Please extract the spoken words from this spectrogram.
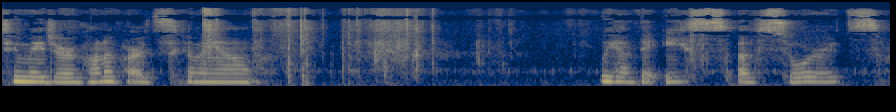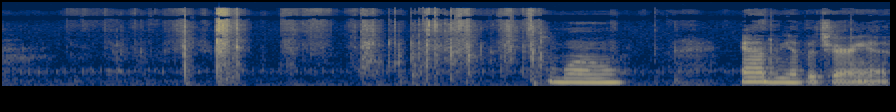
two major arcana cards coming out. We have the Ace of Swords. Whoa. And we have the Chariot.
